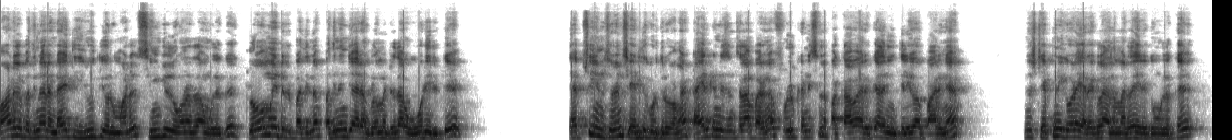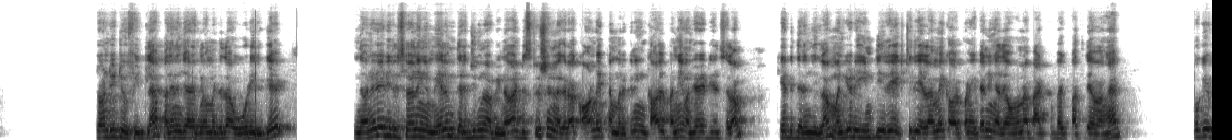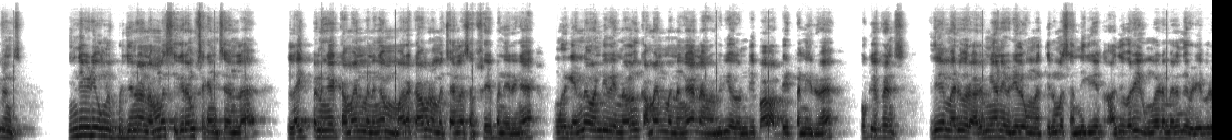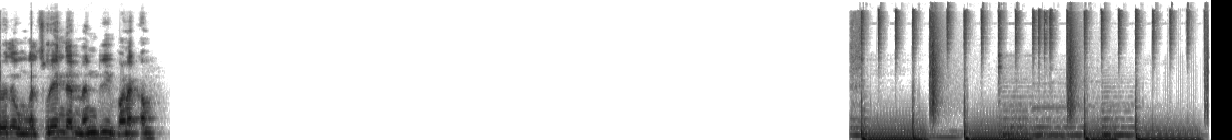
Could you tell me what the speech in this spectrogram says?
மாடல் பார்த்தீங்கன்னா ரெண்டாயிரத்தி இருபத்தி ஒரு மாடல் சிங்கிள் ஓனர் தான் உங்களுக்கு. கிலோமீட்டர் பார்த்தீங்கன்னா பதினஞ்சாயிரம் கிலோமீட்டர் தான் ஓடி இருக்குது எஃப்சி இன்சூரன்ஸ் எடுத்து கொடுத்துருவாங்க. டயர் கண்டிஷன்ஸ் எல்லாம் பாருங்க. ஃபுல் கண்டிஷனில் பக்காவாக இருக்கு. அதை நீங்கள் தெளிவாக பாருங்க. இன்னும் ஸ்டெப்னி கூட இறக்கல. அந்த மாதிரி தான் இருக்கு உங்களுக்கு. டுவெண்ட்டி டூ ஃபீட்டில் பதினஞ்சாயிரம் கிலோமீட்டர் தான் ஓடி இருக்கு. இந்த வண்டியோட டீட்டெயில்ஸ் எல்லாம் நீங்கள் மேலும் தெரிஞ்சுக்கணும் அப்படின்னா டிஸ்கிரிப்ஷனில் இருக்கிற காண்டாக்ட் நம்பருக்கு நீங்கள் கால் பண்ணி வண்டியோட டீட்டெயில்ஸ் எல்லாம் கேட்டு தெரிஞ்சுக்கலாம். வண்டியோட இன்டீரியர் எக்ஸ்டீரியர் எல்லாமே கவர் பண்ணிட்டு நீங்கள் அதை ஒன்றா பேக் டு பேக் பார்த்துட்டே வாங்க. ஓகே ஃப்ரெண்ட்ஸ் இந்த வீடியோ உங்களுக்கு பிடிச்சதுன்னா நம்ம சிகரம் செகண்ட் சேனலில் லைக் பண்ணுங்க கமெண்ட் பண்ணுங்க. மறக்காம நம்ம சேனலை சப்ஸ்கிரைப் பண்ணிடுங்க உங்களுக்கு என்ன வண்டி வேணாலும் கமெண்ட் பண்ணுங்க. நாங்கள் வீடியோ கண்டிப்பாக அப்டேட் பண்ணிடுவேன் ஓகே ஃப்ரெண்ட்ஸ் இதே மாதிரி ஒரு அருமையான வீடியோவில் உங்களை திரும்ப சந்திக்கிறேன். அதுவரை உங்களிடமிருந்து விடைபெறுவது உங்கள் சுரேந்தர். நன்றி வணக்கம்.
